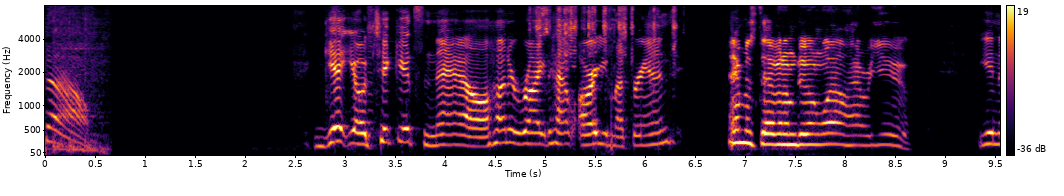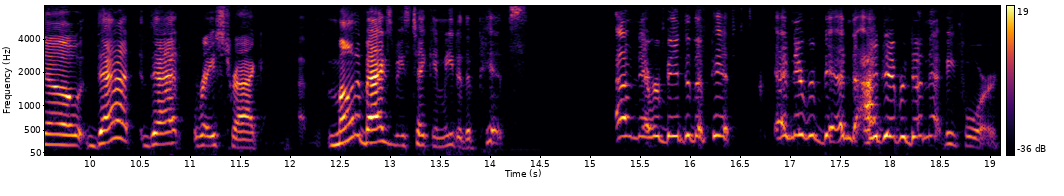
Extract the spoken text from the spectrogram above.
now. Get your tickets now. Hunter Wright, how are you, my friend? Hey, Miss Devin, I'm doing well. How are you? You know, that that racetrack, uh, Mona Bagsby's taking me to the pits. I've never been to the pit. I've never been, I've never done that before.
